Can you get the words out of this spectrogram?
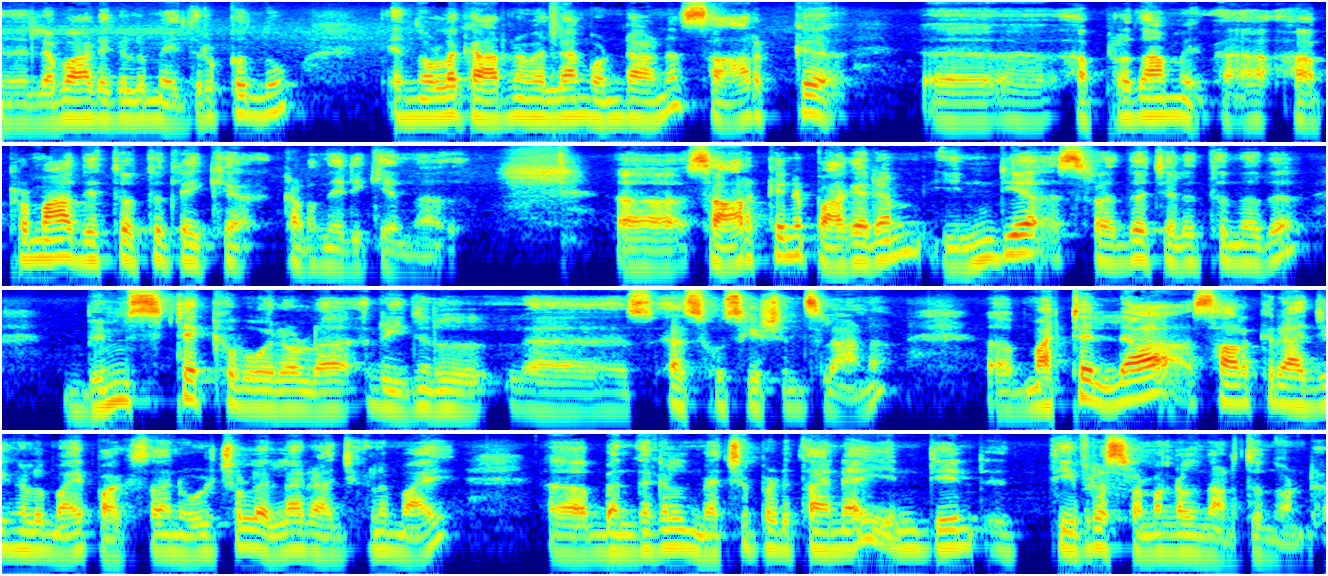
നിലപാടുകളും എതിർക്കുന്നു എന്നുള്ള കാരണമെല്ലാം കൊണ്ടാണ് സാർക്ക് അപ്രദാമ അപ്രമാദിത്വത്തിലേക്ക് കടന്നിരിക്കുന്നത്. സാർക്കിന് പകരം ഇന്ത്യ ശ്രദ്ധ ചെലുത്തുന്നത് ബിംസ്റ്റെക് പോലുള്ള റീജിയണൽ അസോസിയേഷൻസിലാണ് മറ്റെല്ലാ സാർക്ക് രാജ്യങ്ങളുമായി പാകിസ്ഥാൻ ഒഴിച്ചുള്ള എല്ലാ രാജ്യങ്ങളുമായി ബന്ധങ്ങൾ മെച്ചപ്പെടുത്താനായി ഇന്ത്യൻ തീവ്ര ശ്രമങ്ങൾ നടത്തുന്നുണ്ട്.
